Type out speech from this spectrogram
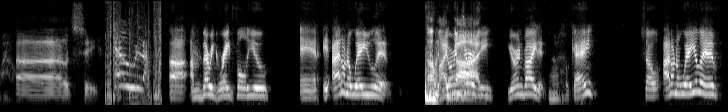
Wow. Uh, let's see. Uh, I'm very grateful to you, and it, I don't know where you live. Oh but if my you're god. in Jersey, you're invited. Okay. So I don't know where you live,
